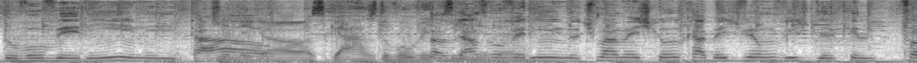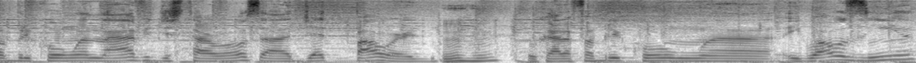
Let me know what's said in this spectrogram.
do Wolverine e tal. Que legal, as garras do Wolverine. As garras né? Wolverine. Ultimamente que eu acabei de ver um vídeo dele que ele fabricou uma nave de Star Wars, a Jet Powered. Uhum. O cara fabricou uma igualzinha.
